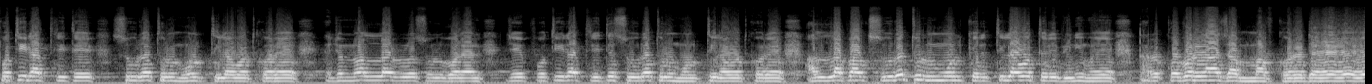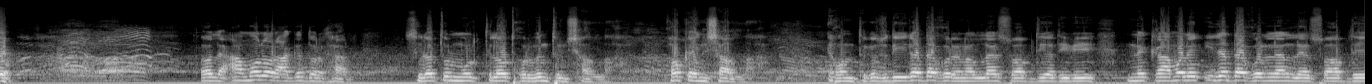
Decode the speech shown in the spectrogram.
প্রতি রাত্রিতে সুরাতুল মুল্ক তিলাওয়াত করে। এজন্য আল্লাহর রসুল বলেন যে, প্রতি রাত্রিতে সুরাতুল মুল্ক তিলাওয়াত করে। আল্লাহ পাক সুরাতুল মুল্কের তিলাওয়াতের বিনিময়ে তার কবরের আজাব মাফ করে দেয়। তাহলে আমল ওর আগে দরকার। সিরাতুল মুল্ক তিলাওয়াত করবেন তো ইনশাল্লাহ হকে ইনশাল্লাহ এখন থেকে যদি ইরাদা করেন, আল্লাহ সব দিয়ে দিবি। নে আমলের ইরাদা করলে আল্লাহ সব দে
